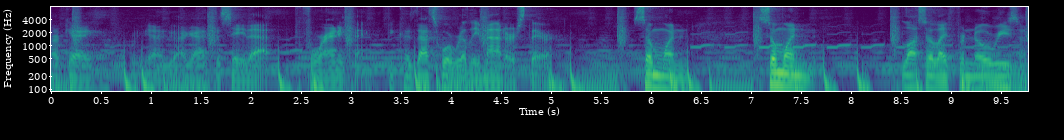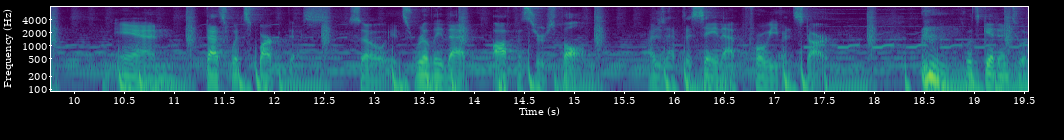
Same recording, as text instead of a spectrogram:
Okay, yeah, I got to say that before anything because that's what really matters there. Someone, someone lost their life for no reason, and that's what sparked this. So it's really that officer's fault. I just have to say that before we even start. Let's get into it.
